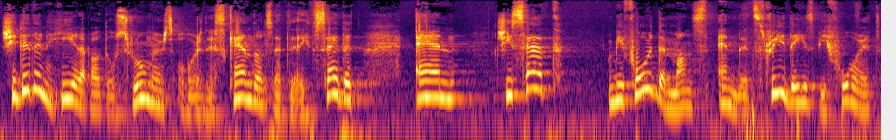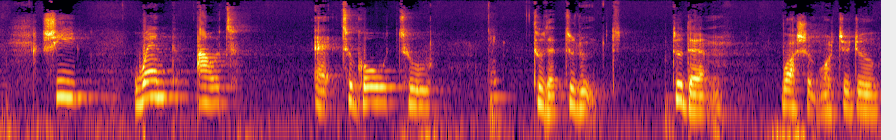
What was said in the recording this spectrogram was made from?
She didn't hear about those rumors or the scandals that they said it, and she said before the month ended, three days before it, she went out uh, to go to to the to, to the washroom or to do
